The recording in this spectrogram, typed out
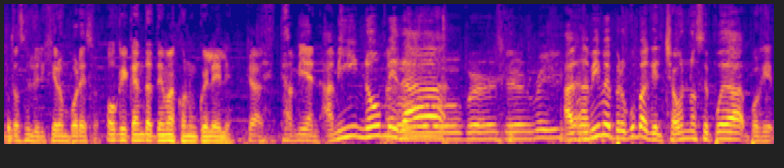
Entonces lo eligieron por eso. O que canta temas con un ukelele. Claro. También, a mí no me da... A mí me preocupa que el chabón no se pueda, porque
